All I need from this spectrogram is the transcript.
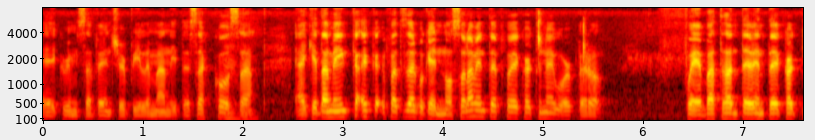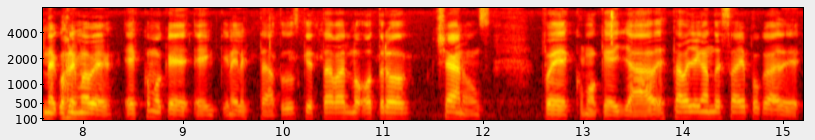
eh, Grimm's Adventure, Bill and Mandy, todas esas cosas hay que también enfatizar, porque no solamente fue Cartoon Network, pero fue bastante de Cartoon Network a la vez. Es como que en, el estatus que estaban los otros channels, pues como que ya estaba llegando esa época de,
